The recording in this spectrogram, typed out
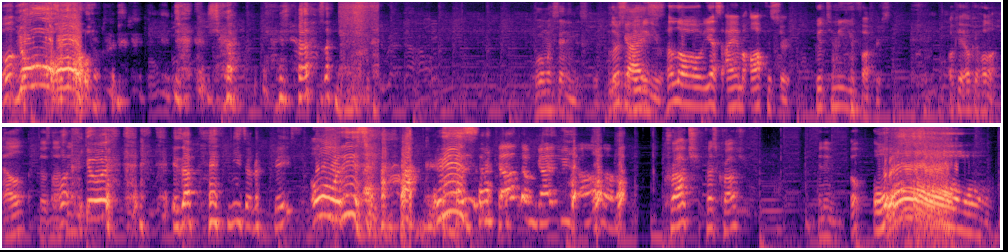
Oh, Yo! Who am I sending this to? They're Look, saluting guys. You. Hello. Yes, I am an officer. Good to meet you, fuckers. Okay, okay, hold on. L does nothing. What? Yo, is that pennies on her face? Oh, it is. it is. We found them, guys. We found them. Crouch. Press crouch. And then oh Oh! oh.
